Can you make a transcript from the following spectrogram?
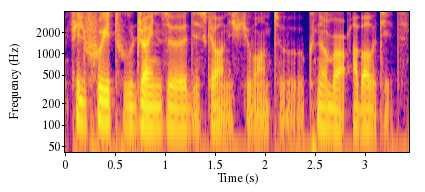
feel free to join the Discord if you want to know more about it.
